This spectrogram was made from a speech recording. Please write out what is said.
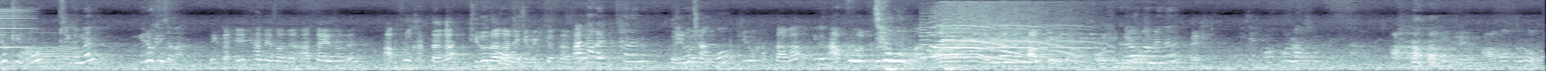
이렇게고 아. 지금은 이렇게잖아. 그러니까 1탄에서는 아까에서는 앞으로 갔다가 뒤로 나가는 힘을 키웠다면 바닥을 타는 뒤로 이거는 차고 뒤로 갔다가 이건 앞으로 차는 거야. 아, 이거 다음 들다. 어, 좋네요. 그런 거면은 네. 이제 거꾸로 하시면 됩니다. 아, 이제 아, 거꾸로.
